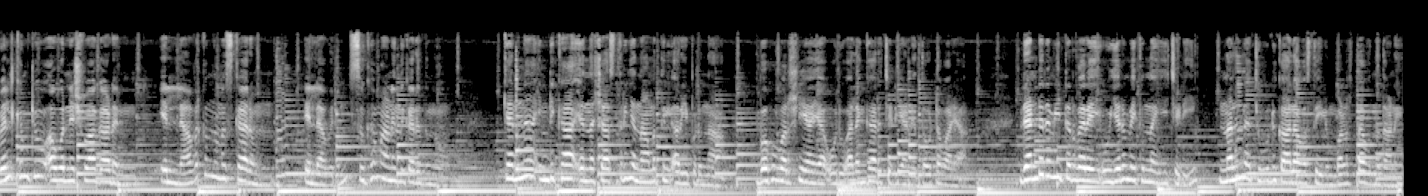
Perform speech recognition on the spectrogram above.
Welcome to our Nishva garden. എല്ലാവർക്കും നമസ്കാരം. എല്ലാവരും സുഖമാണെന്ന് കരുതുന്നു. കെന്ന ഇൻഡിക്ക എന്ന ശാസ്ത്രീയ നാമത്തിൽ അറിയപ്പെടുന്ന ബഹുവർഷിയായ ഒരു അലങ്കാര ചെടിയാണ് തോട്ടവായ രണ്ടര മീറ്റർ വരെ ഉയരം വയ്ക്കുന്ന ഈ ചെടി നല്ല ചൂട് കാലാവസ്ഥയിലും വളർത്താവുന്നതാണ്.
